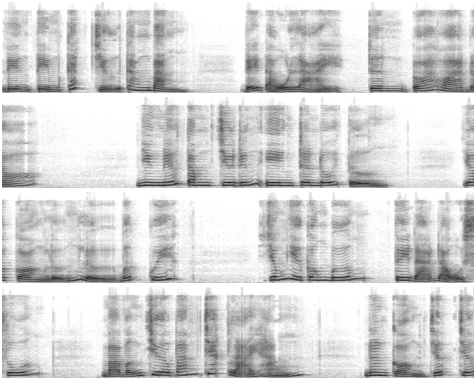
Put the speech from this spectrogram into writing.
liền tìm cách giữ thăng bằng để đậu lại trên đóa hoa đó. Nhưng nếu tâm chưa đứng yên trên đối tượng, do còn lưỡng lự bất quyết, giống như con bướm tuy đã đậu xuống mà vẫn chưa bám chắc lại hẳn, nên còn chớp chớp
